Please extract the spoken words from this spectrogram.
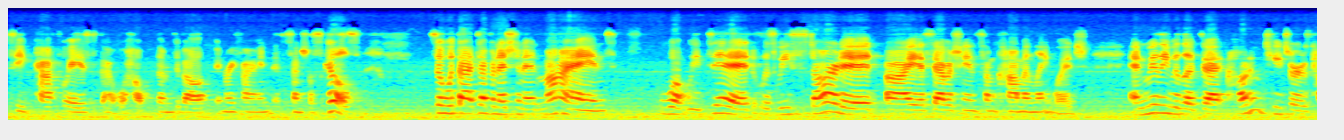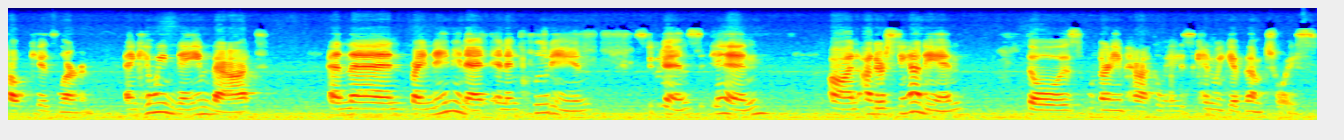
seek pathways that will help them develop and refine essential skills. So, with that definition in mind, what we did was we started by establishing some common language. And really, we looked at how do teachers help kids learn? And can we name that? And then by naming it and including students in on understanding those learning pathways, can we give them choice?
